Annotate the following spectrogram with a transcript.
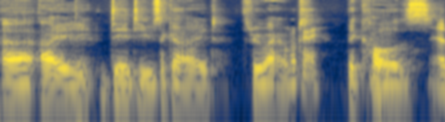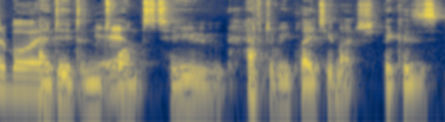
Uh, I did use a guide throughout. Okay. Because Attaboy. I didn't Yeah. want to have to replay too much because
